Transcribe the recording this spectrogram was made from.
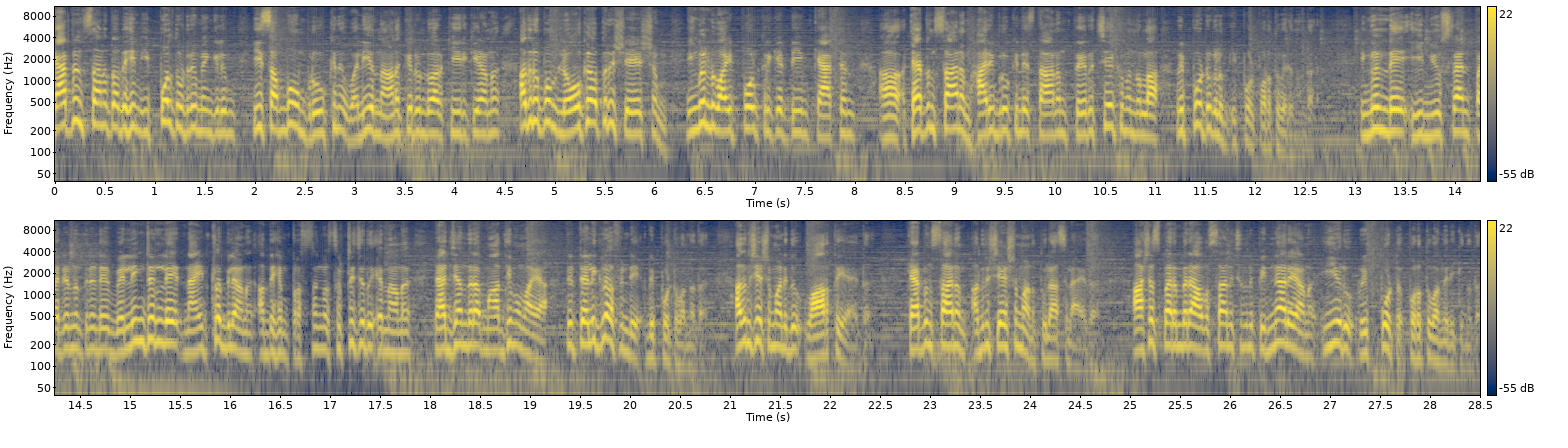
ക്യാപ്റ്റൻ സ്ഥാനത്ത് അദ്ദേഹം ഇപ്പോൾ തുടരുമെങ്കിലും ഈ സംഭവം ബ്രൂക്കിന് വലിയ നാണക്കേടുണ്ടാക്കിയിരിക്കുകയാണ് അതിനൊപ്പം ലോകകപ്പിന് ശേഷം England white ball cricket team captain captain സ്ഥാനം ഹാരി ബ്രൂക്കിന്റെ സ്ഥാനം തെറിച്ചേക്കുമെന്നുള്ള റിപ്പോർട്ടുകളും ഇപ്പോൾ പുറത്തു വരുന്നുണ്ട്. ഇംഗ്ലണ്ടിന്റെ ഈ ന്യൂസിലാൻഡ് പര്യടനത്തിനിടെ വെല്ലിംഗ്ടണിലെ നൈറ്റ് ക്ലബിലാണ് അദ്ദേഹം പ്രശ്നങ്ങൾ സൃഷ്ടിച്ചത് എന്നാണ് രാജ്യാന്തര മാധ്യമമായ ദി ടെലിഗ്രാഫിന്റെ റിപ്പോർട്ട് വന്നത്. അതിനുശേഷമാണ് ഇത് വാർത്തയായത്. ക്യാപ്റ്റൻ സ്ഥാനം അതിനുശേഷമാണ് തുലാസിലായത്. ആഷസ് പരമ്പര അവസാനിച്ചതിന് പിന്നാലെയാണ് ഈ ഒരു റിപ്പോർട്ട് പുറത്തു വന്നിരിക്കുന്നത്.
